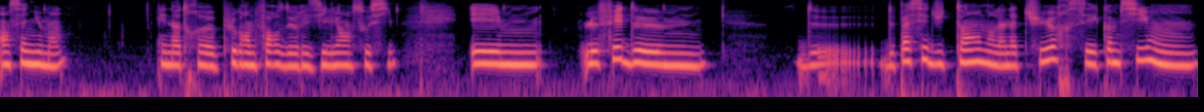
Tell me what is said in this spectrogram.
enseignement et notre plus grande force de résilience aussi. Et hum, le fait de, de, de passer du temps dans la nature, c'est comme si on,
